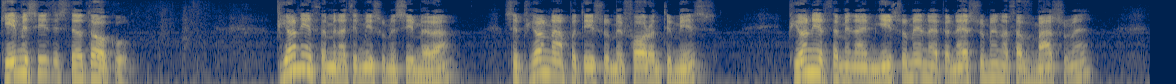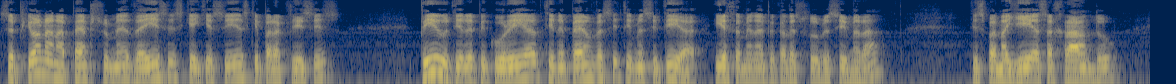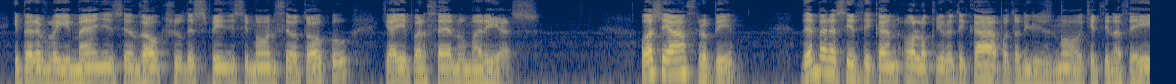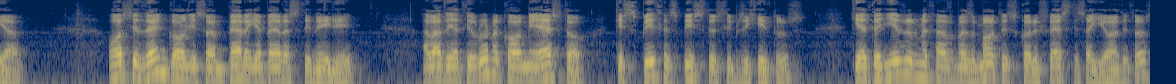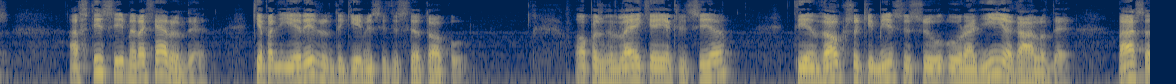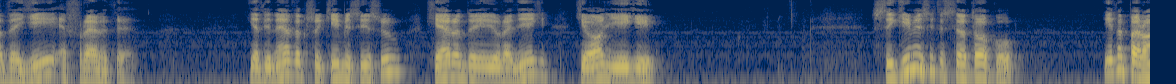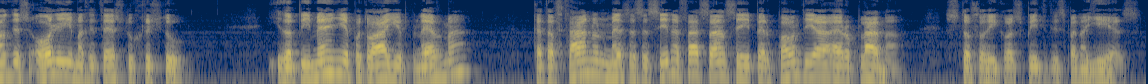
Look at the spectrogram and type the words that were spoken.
Κοίμηση της Θεοτόκου. Ποιον ήρθαμε να τιμήσουμε σήμερα, σε ποιον να αποτίσουμε φόρον τιμής, ποιον ήρθαμε να εμνήσουμε, να επενέσουμε, να θαυμάσουμε, σε ποιον να αναπέμψουμε δεήσεις και οικεσίες και παρακλήσεις, ποιου την επικουρία, την επέμβαση, τη μεσητεία ήρθαμε να επικαλεστούμε σήμερα, της Παναγίας Αχράντου, υπερευλογημένης ενδόξου δεσπίνης ημών Θεοτόκου και αϊπαρθένου Μαρίας. Όσοι άνθρωποι δεν παρασύρθηκαν ολοκληρωτικά από τον ηλισμό και την αθεία, όσοι δεν κόλλησαν πέρα για πέρα στην ύλη, αλλά διατηρούν ακόμη έστω και σπίθες πίστος στην ψυχή τους και ατενίζουν με θαυμασμό τις κορυφές της αγιότητος, αυτοί σήμερα χαίρονται και πανηγυρίζουν την κοίμηση της Θεοτόκου. Όπως λέει και η Εκκλησία, «Τι ενδόξω κοιμήσεις σου ουρανοί αγάλλονται, πάσα δε γη εφραίνεται». Για την ένδοξο κοίμησή σου χαίρονται οι ουρανοί και όλη η γη. Στην κοίμηση της Θεοτόκου ήταν παρόντες όλοι οι μαθητές του Χριστού. Ειδοποιημένοι από το Άγιο Πνεύμα καταφθάνουν μέσα σε σύννεφα σαν σε υπερπόντια αεροπλάνα στο φτωχικό σπίτι της Παναγίας.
